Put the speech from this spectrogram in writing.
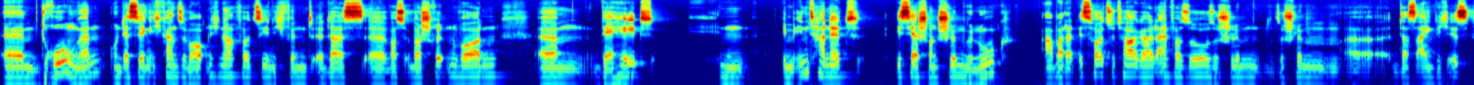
ähm, Drohungen und deswegen, ich kann es überhaupt nicht nachvollziehen. Ich finde, äh, da ist äh, was überschritten worden. Ähm, der Hate in, im Internet ist ja schon schlimm genug, aber das ist heutzutage halt einfach so, so schlimm, so schlimm äh, das eigentlich ist.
